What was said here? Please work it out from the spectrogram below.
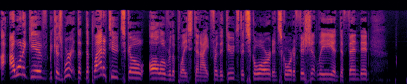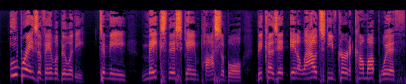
I, I want to give because we're the, the platitudes go all over the place tonight for the dudes that scored and scored efficiently and defended. Oubre's availability to me makes this game possible because it, it allowed Steve Kerr to come up with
